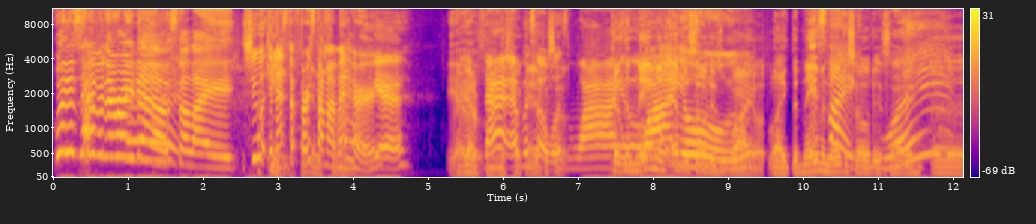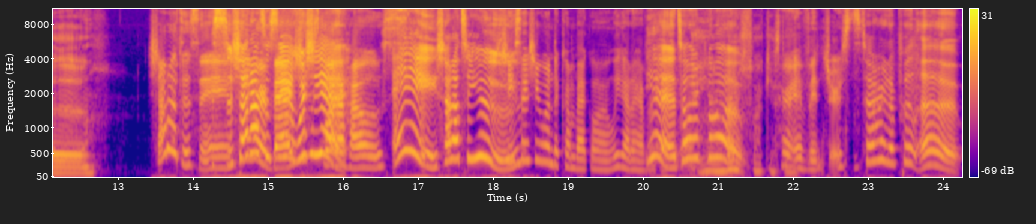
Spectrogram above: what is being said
what is happening right now? So like she was and that's the can't- I first time I met her. Yeah. I gotta find That episode, episode. was wild. Because the name of the episode is Wild. wild. Like the name It's of the like, episode is like uh Shout out to Sin. So shout out to back. Sin. Where just she at? A house. Hey, shout out to you. She said she wanted to come back on. We gotta have her. yeah, tell her to pull where up. fuck is her that? adventures. Tell her to pull up.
